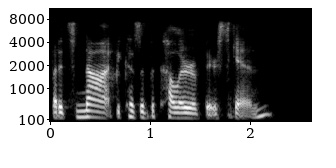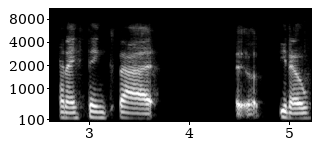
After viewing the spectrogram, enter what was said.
but it's not because of the color of their skin. And I think that uh, you know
